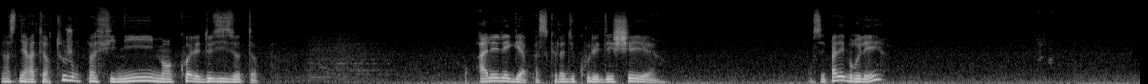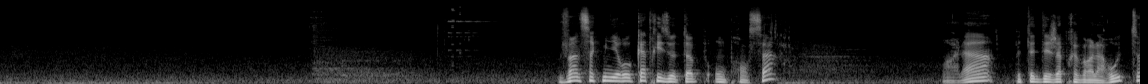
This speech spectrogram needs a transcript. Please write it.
L'incinérateur toujours pas fini. Il manque quoi les deux isotopes? Allez les gars, parce que là du coup les déchets... Euh, on sait pas les brûler. « 25 minéraux, 4 isotopes, on prend ça. Voilà, peut-être déjà prévoir la route.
